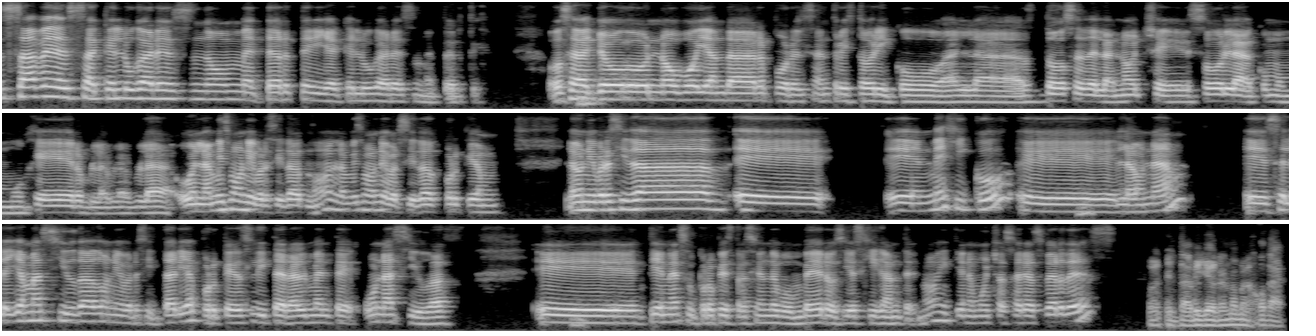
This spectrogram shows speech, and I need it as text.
sabes a qué lugares no meterte y a qué lugares meterte. O sea, Mm. yo no voy a andar por el centro histórico a las 12 de la noche sola como mujer, bla, bla, bla. O en la misma universidad, ¿no? En la misma universidad, porque la universidad eh, en México, eh, la UNAM, eh, se le llama ciudad universitaria porque es literalmente una ciudad. Eh, tiene su propia estación de bomberos y es gigante, ¿no? Y tiene muchas áreas verdes. 30 millones, no me jodas.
